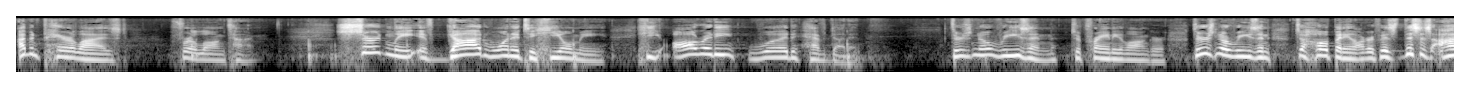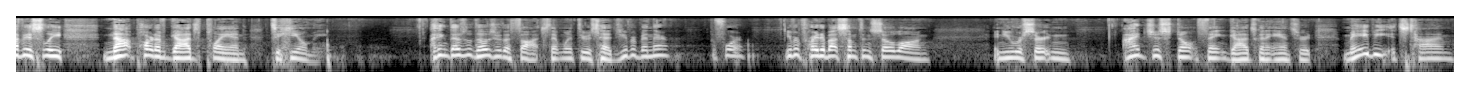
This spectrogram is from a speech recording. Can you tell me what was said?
I've been paralyzed for a long time. Certainly, if God wanted to heal me, he already would have done it. There's no reason to pray any longer. There's no reason to hope any longer because this is obviously not part of God's plan to heal me. I think those are, those are the thoughts that went through his head. Have you ever been there before? You ever prayed about something so long and you were certain, I just don't think God's going to answer it. Maybe it's time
